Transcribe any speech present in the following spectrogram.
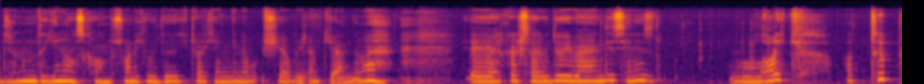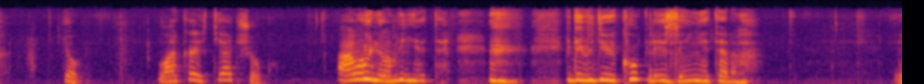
canım da yine az kalmış. Sonraki videoya girerken yine bu işi yapacağım kendime. E, arkadaşlar videoyu beğendiyseniz like atıp yok like'a ihtiyaç yok. Abone olun yeter. bir de videoyu komple izleyin yeter. Ee,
